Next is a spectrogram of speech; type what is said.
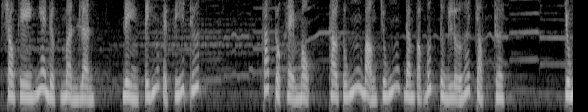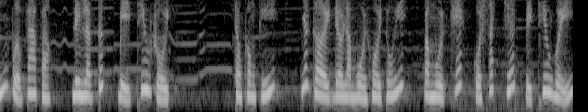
sau khi nghe được mệnh lệnh, liền tiến về phía trước. Pháp thuật hệ mộc thao túng bọn chúng đâm vào bức tường lửa chọc trời. Chúng vừa va vào, liền lập tức bị thiêu rụi. Trong không khí, nhất thời đều là mùi hôi thối và mùi khét của xác chết bị thiêu hủy.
